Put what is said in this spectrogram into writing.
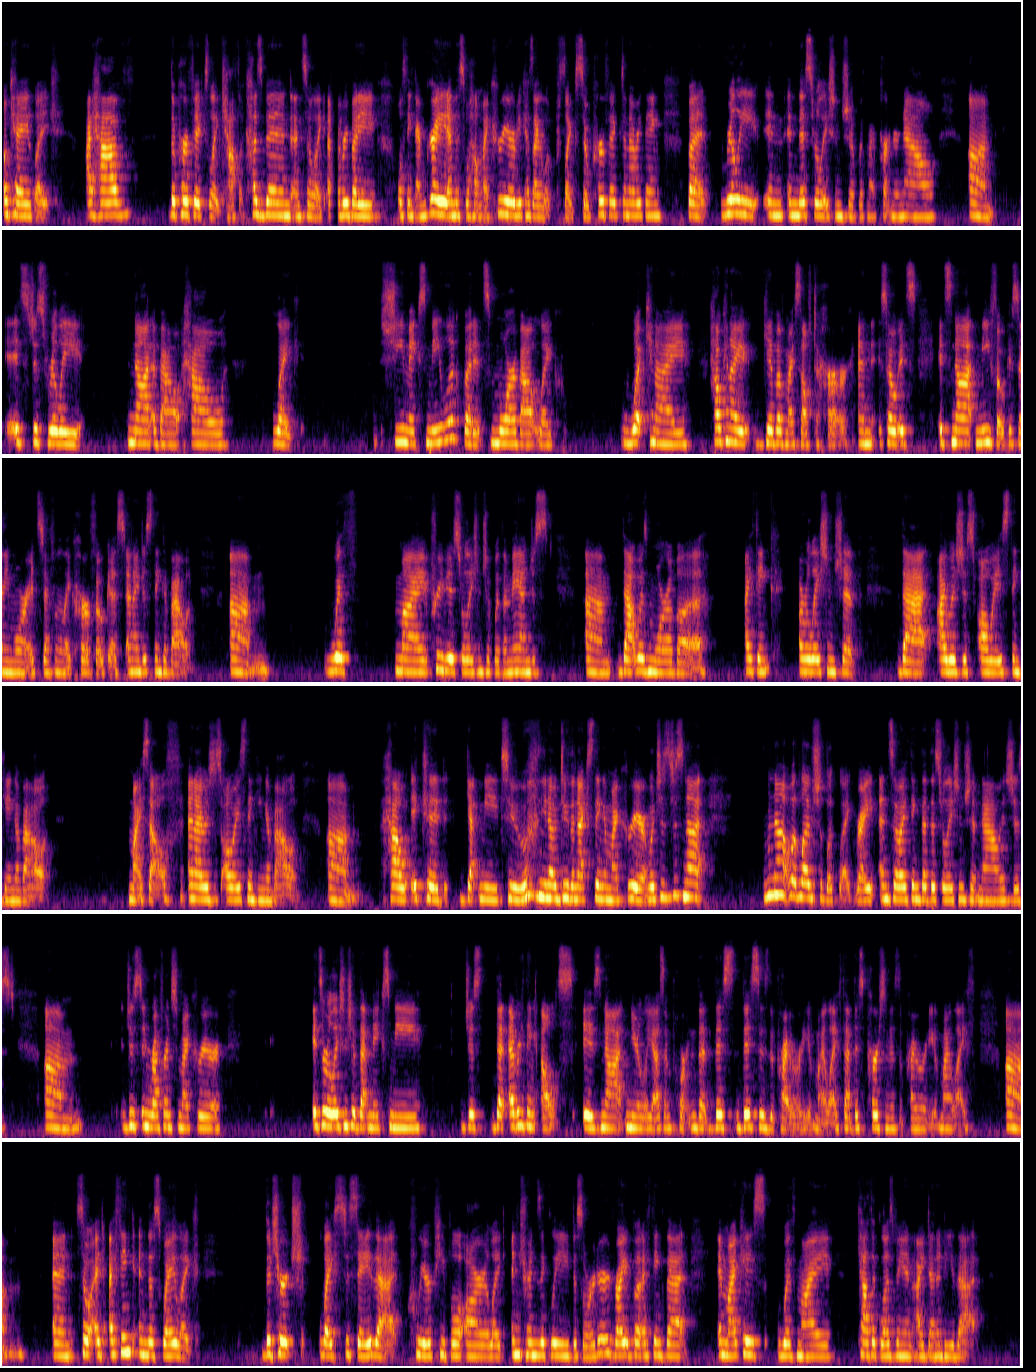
okay, like I have the perfect like Catholic husband. And so like everybody will think I'm great and this will help my career because I look like so perfect and everything. But really in in this relationship with my partner now, um, it's just really not about how like she makes me look, but it's more about like what can I how can I give of myself to her? And so it's it's not me focused anymore. It's definitely like her focused. And I just think about um with my previous relationship with a man, just um that was more of a I think a relationship that I was just always thinking about myself. And I was just always thinking about um, how it could get me to, you know, do the next thing in my career, which is just not not what love should look like, right? And so I think that this relationship now is just um, just in reference to my career. It's a relationship that makes me just that everything else is not nearly as important that this this is the priority of my life that this person is the priority of my life um and so I, I think in this way like the church likes to say that queer people are like intrinsically disordered right but i think that in my case with my catholic lesbian identity that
